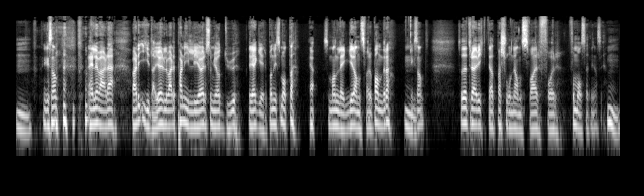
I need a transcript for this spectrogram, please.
Mm. Ikke sant? Eller hva er, det, hva er, det, Ida gjør, eller hva er det Pernille gjør som gjør at du reagerer på en viss måte? Ja. Så man legger ansvaret på andre. Mm. Ikke sant? Så det tror jeg er viktig at personlig ansvar for, for målsettinga si. Mm.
